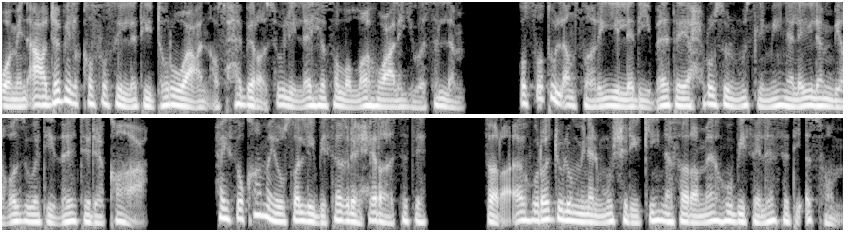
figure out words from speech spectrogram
ومن أعجب القصص التي تروى عن أصحاب رسول الله صلى الله عليه وسلم قصة الأنصاري الذي بات يحرس المسلمين ليلا بغزوة ذات الرقاع حيث قام يصلي بثغر حراسته فرآه رجل من المشركين فرماه بثلاثة أسهم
